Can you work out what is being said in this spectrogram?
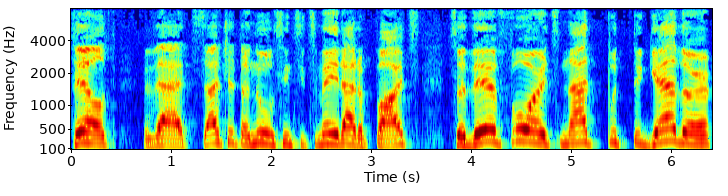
felt that such a tanur, since it's made out of parts, so therefore it's not put together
